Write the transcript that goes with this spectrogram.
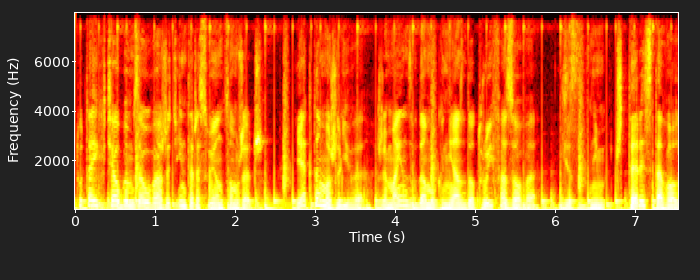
Tutaj chciałbym zauważyć interesującą rzecz. Jak to możliwe, że mając w domu gniazdo trójfazowe jest w nim 400 V,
